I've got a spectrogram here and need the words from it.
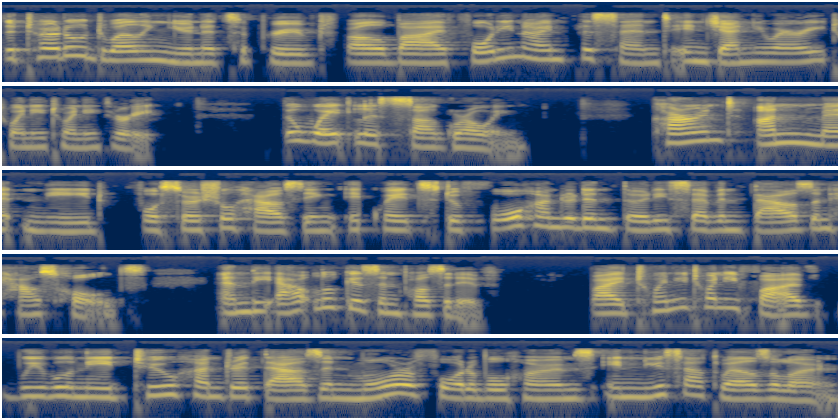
The total dwelling units approved fell by 49% in January 2023. The waitlists are growing. Current unmet need for social housing equates to 437,000 households, and the outlook isn't positive. By 2025, we will need 200,000 more affordable homes in New South Wales alone.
